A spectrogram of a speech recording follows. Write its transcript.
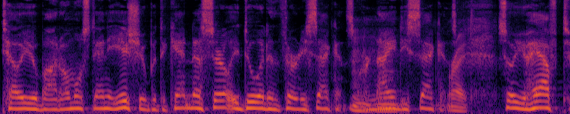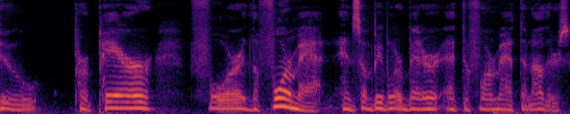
tell you about almost any issue, but they can't necessarily do it in 30 seconds or mm-hmm. 90 seconds. Right. So you have to prepare for the format, and some people are better at the format than others.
